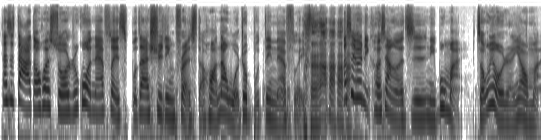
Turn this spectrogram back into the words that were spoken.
但是大家都会说，如果 Netflix 不再续订 Friends 的话，那我就不订 Netflix。但是因为你可想而知，你不买，总有人要买，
